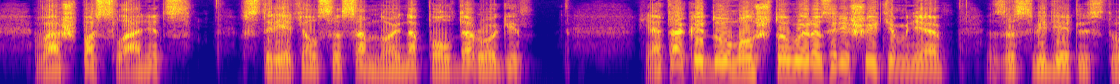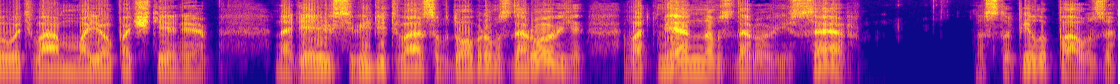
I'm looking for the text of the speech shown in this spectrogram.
— Ваш посланец встретился со мной на полдороги. Я так и думал, что вы разрешите мне засвидетельствовать вам мое почтение. Надеюсь видеть вас в добром здоровье, в отменном здоровье, сэр. Наступила пауза.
